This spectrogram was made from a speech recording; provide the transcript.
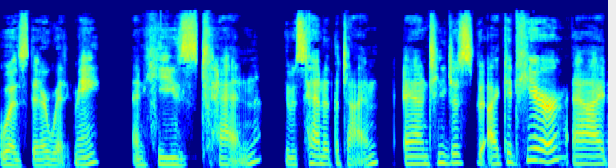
was there with me and he's 10. He was 10 at the time. And he just, I could hear and I,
